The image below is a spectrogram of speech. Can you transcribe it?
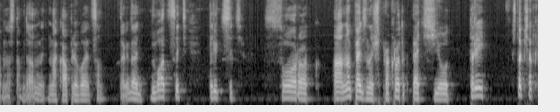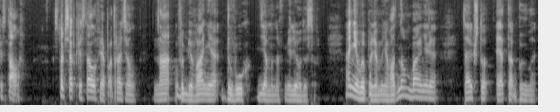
у нас там, да, накапливается. Тогда 20, 30, 40... А, ну 5, значит, прокруток, 5 3, 150 кристаллов. 150 кристаллов я потратил на выбивание двух демонов Мелиодосов. Они выпали мне в одном баннере, так что это было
